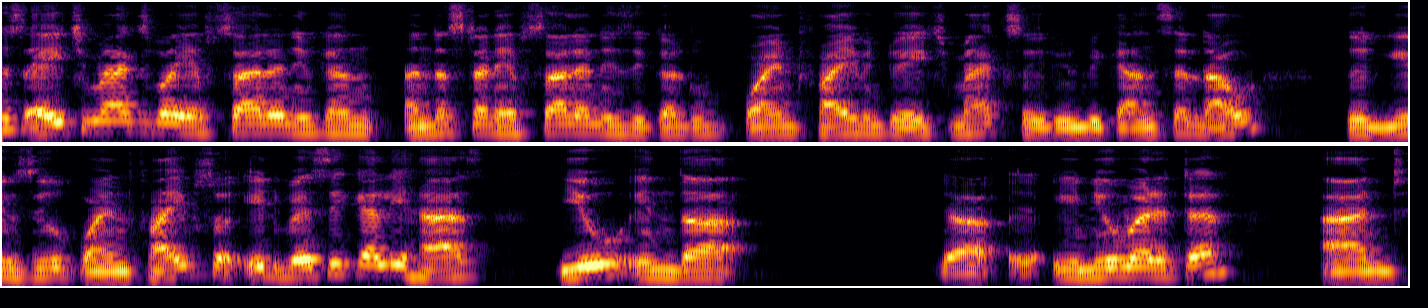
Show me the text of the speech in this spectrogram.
this h max by epsilon you can understand epsilon is equal to 0.5 into h max so it will be cancelled out so it gives you 0.5 so it basically has u in the uh, numerator and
